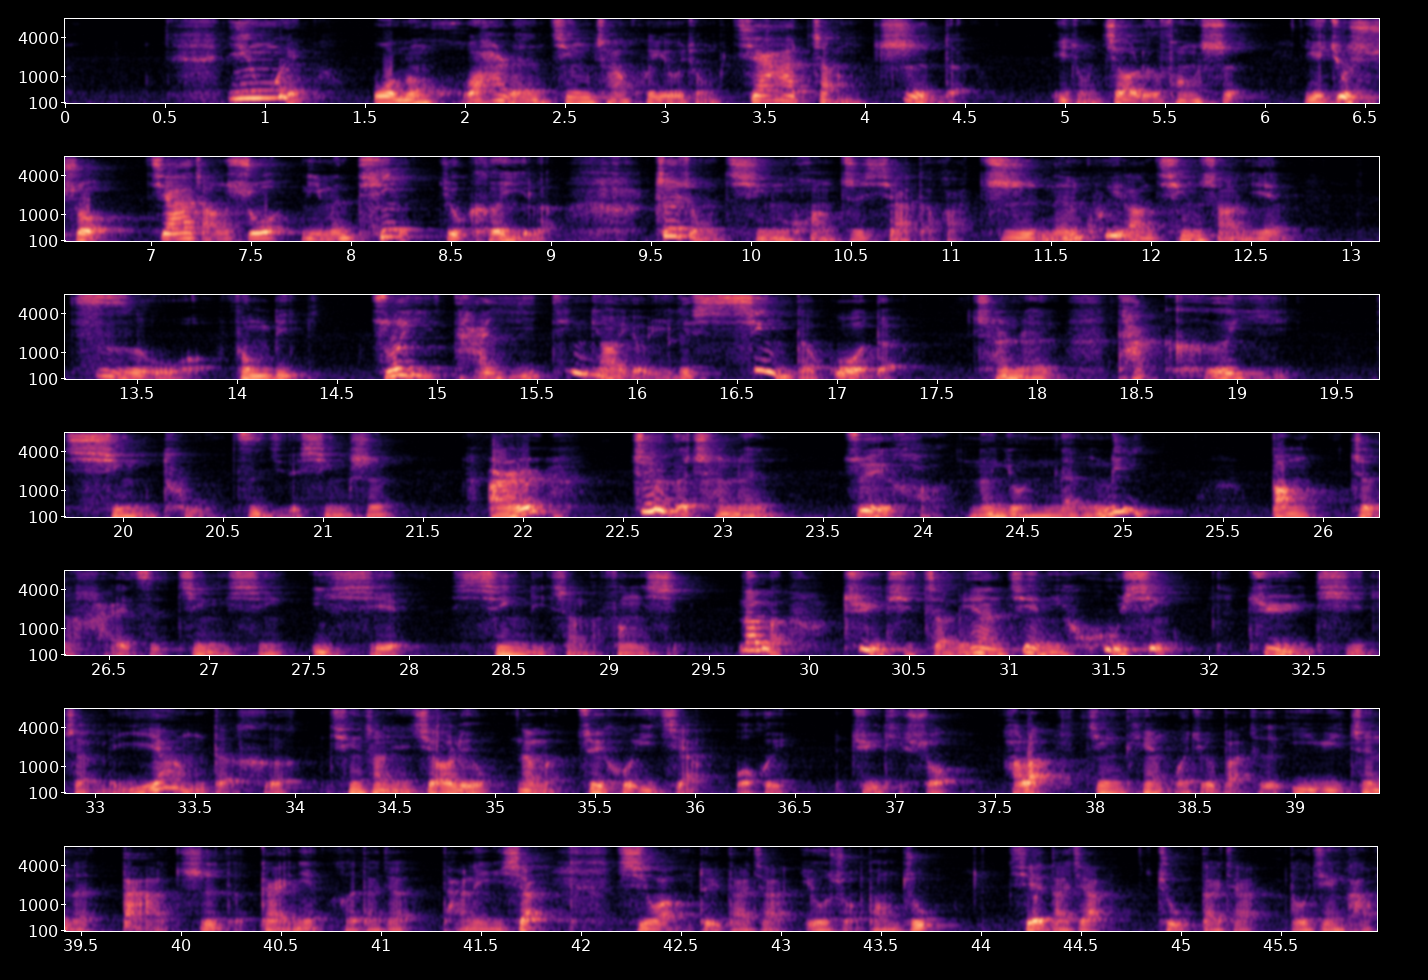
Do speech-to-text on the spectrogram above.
因为我们华人经常会有一种家长制的一种交流方式，也就是说，家长说你们听就可以了。这种情况之下的话，只能会让青少年自我封闭。所以，他一定要有一个信得过的成人，他可以倾吐自己的心声，而这个成人最好能有能力帮这个孩子进行一些心理上的分析。那么，具体怎么样建立互信？具体怎么样的和青少年交流？那么最后一讲我会具体说。好了，今天我就把这个抑郁症的大致的概念和大家谈了一下，希望对大家有所帮助。谢谢大家，祝大家都健康。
